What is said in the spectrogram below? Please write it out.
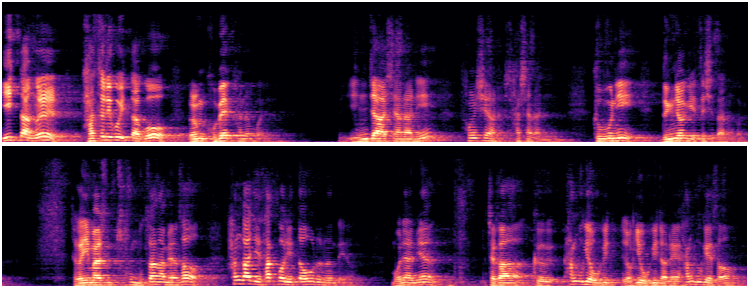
이 땅을 다스리고 있다고 여러분 고백하는 거예요. 인자하신 하나님, 성실하신 하나님. 그분이 능력이 있으시다는 겁니다. 제가 이 말씀 쭉 묵상하면서 한 가지 사건이 떠오르는데요. 뭐냐면 제가 그 한국에 오기 여기 오기 전에 한국에서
